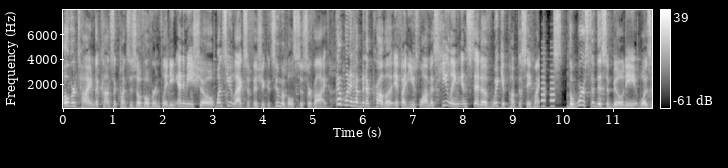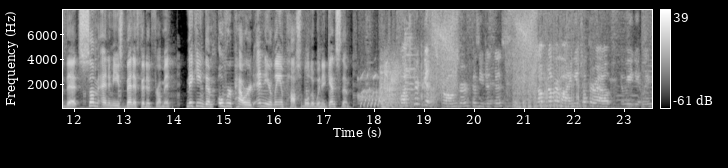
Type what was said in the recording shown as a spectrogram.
Over time, the consequences of overinflating enemies show once you lack sufficient consumables to survive. That wouldn't have been a problem if I'd used Lauma's healing instead of Wicked Pump to save my ass. The worst of this ability was that some enemies benefited from it, making them overpowered and nearly impossible to win against them. Watch her get stronger because you did this. Nope, never mind. You took her out immediately.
